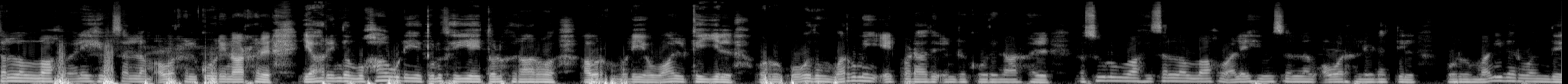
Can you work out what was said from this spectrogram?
சல்லாஹ் அலேஹி வசல்லம் அவர்கள் கூறினார்கள் யார் இந்த லுஹாவுடைய தொழுகையை தொழுகிறாரோ அவர்களுடைய வாழ்க்கையில் ஒரு போதும் வறுமை ஏற்படாது என்று கூறினார்கள். ரசூலுல்லாஹி சல்லாஹு அலேஹி வசல்லம் அவர்களிடத்தில் ஒரு மனிதர் வந்து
